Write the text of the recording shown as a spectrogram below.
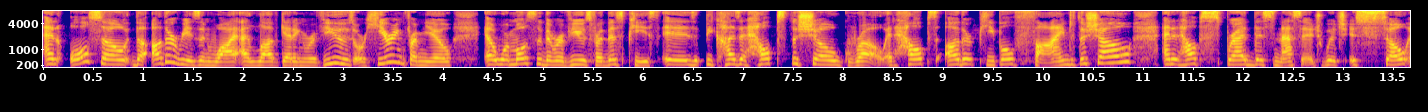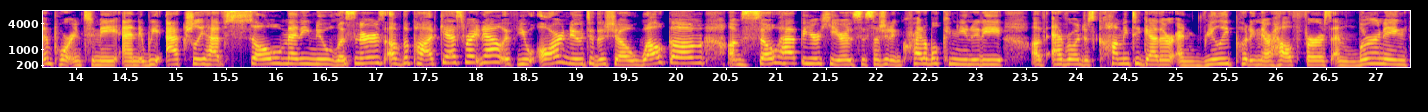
And also the other reason why I love getting reviews or hearing from you, uh, or mostly the reviews for this piece, is because it helps the show grow. It helps other people find the show and it helps spread this message, which is so important to me. And we actually have so many new listeners of the podcast right now. If you are new to the show, welcome. I'm so happy you're here. This is such an incredible community of everyone just coming together and really putting their health first and learning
